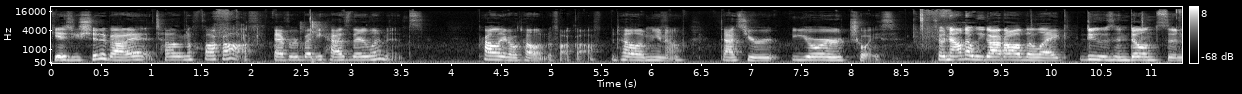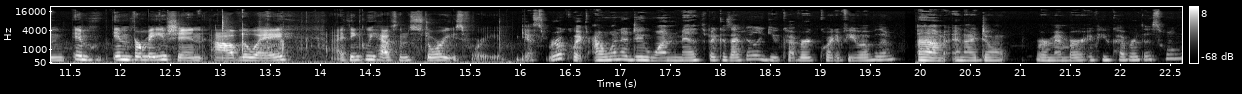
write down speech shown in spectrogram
gives you shit about it, tell them to fuck off. Everybody has their limits. Probably don't tell them to fuck off, but tell them, you know, that's your your choice. So now that we got all the like do's and don'ts and information out of the way, I think we have some stories for you. Yes, real quick, I want to do one myth because I feel like you covered quite a few of them. Um, and I don't remember if you covered this one.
